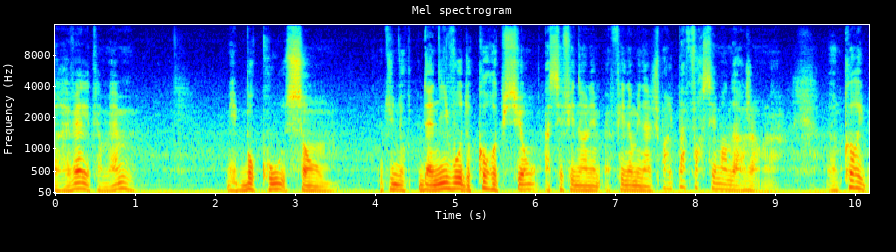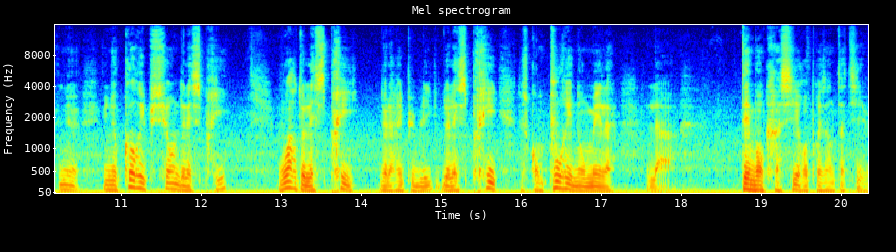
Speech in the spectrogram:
révèlent quand même, mais beaucoup sont d'un niveau de corruption assez phénoménal. Je ne parle pas forcément d'argent, une, une, corruption de l'esprit, voire de l'esprit de la République, de l'esprit de ce qu'on pourrait nommer la, la démocratie représentative,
